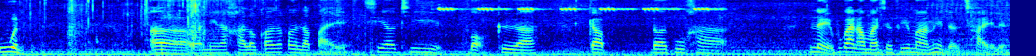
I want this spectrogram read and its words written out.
อ้วนเอ่อวันนี้นะคะ เราก็กำลังจะไปเที่ยวที่บ่อเกลือกับดอยภูคาไหนผู้การเอามาเซลฟี่มาไม่เห็นจะใช้เลย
